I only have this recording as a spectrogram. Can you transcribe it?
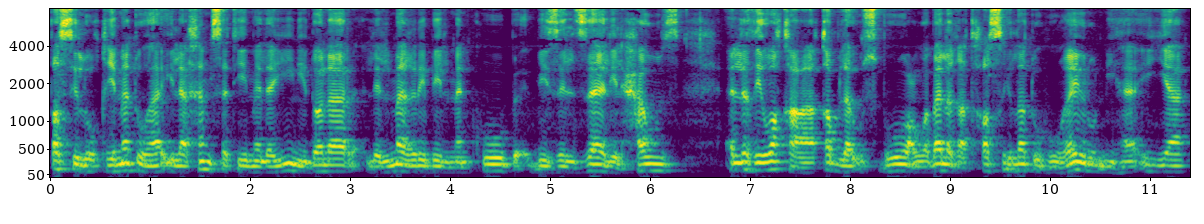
تصل قيمتها إلى خمسة ملايين دولار للمغرب المنكوب بزلزال الحوز الذي وقع قبل أسبوع وبلغت حصيلته غير النهائية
